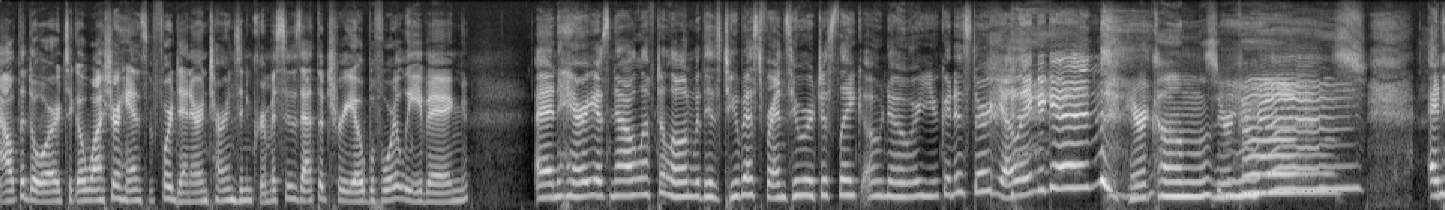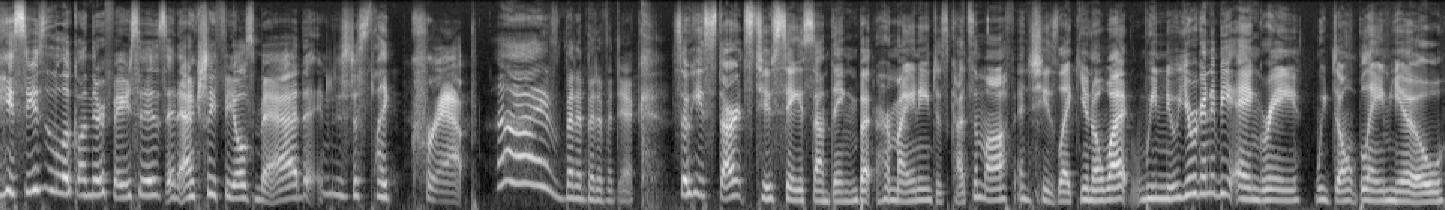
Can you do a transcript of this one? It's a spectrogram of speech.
out the door to go wash her hands before dinner and turns and grimaces at the trio before leaving. And Harry is now left alone with his two best friends who are just like, oh no, are you going to start yelling again? Here it comes. Here it comes. and he sees the look on their faces and actually feels mad and is just like, crap. I've been a bit of a dick. So he starts to say something, but Hermione just cuts him off and she's like, you know what? We knew you were going to be angry. We don't blame you.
